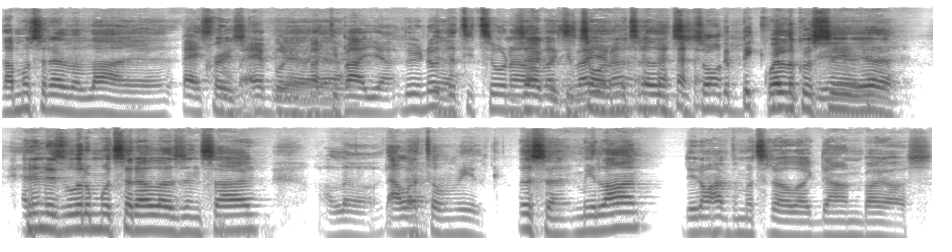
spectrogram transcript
La mozzarella là è Pesto, crazy. eboli, Yeah, yeah. battipaglia. Do you know Yeah. the zizzona Exactly, battipaglia? tizzone, no? mozzarella tizzone. the big Quello thing. così, yeah, Yeah, And then there's little mozzarellas inside. A lot, a lot of milk. Listen, Milan, they don't have the mozzarella like down by us.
